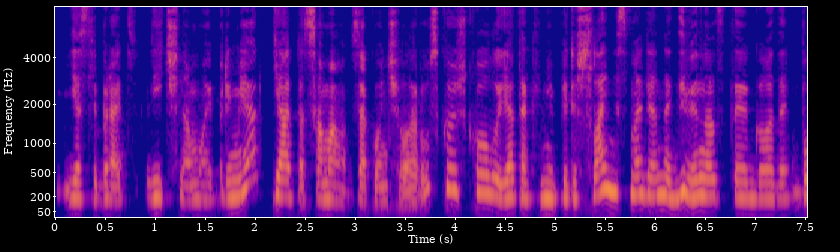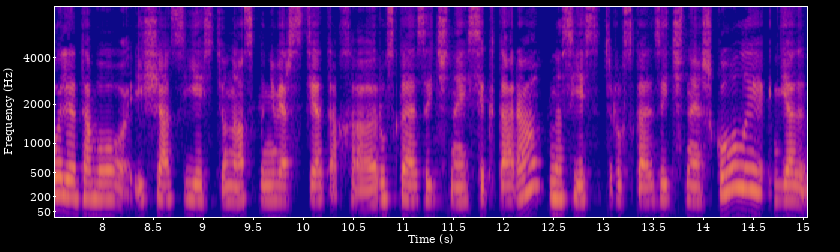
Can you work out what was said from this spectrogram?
если брать лично мой пример, я-то сама закончила русскую школу, я так и не перешла, несмотря на 90-е годы. Более того, и сейчас есть у нас в университетах э, русскоязычные сектора, у нас есть русскоязычные школы. Я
